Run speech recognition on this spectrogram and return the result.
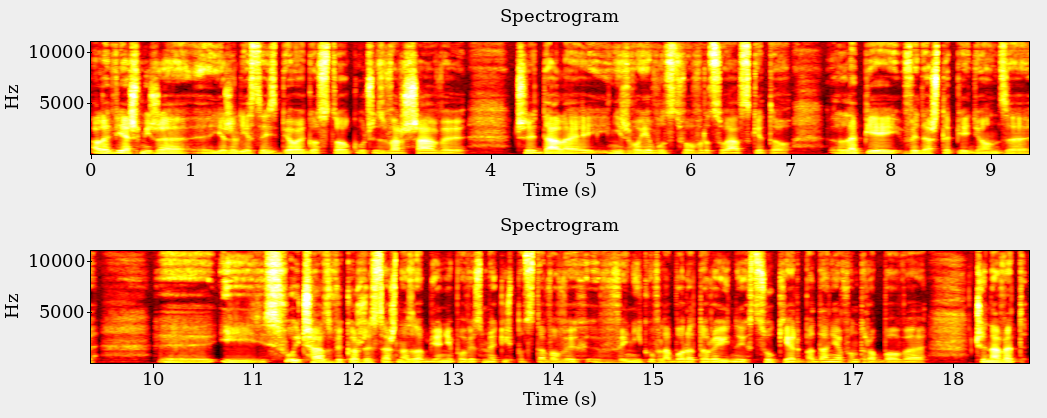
ale wierz mi, że jeżeli jesteś z Białego Stoku, czy z Warszawy, czy dalej niż województwo wrocławskie, to lepiej wydasz te pieniądze i swój czas wykorzystasz na zrobienie powiedzmy jakichś podstawowych wyników laboratoryjnych, cukier, badania wątrobowe, czy nawet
